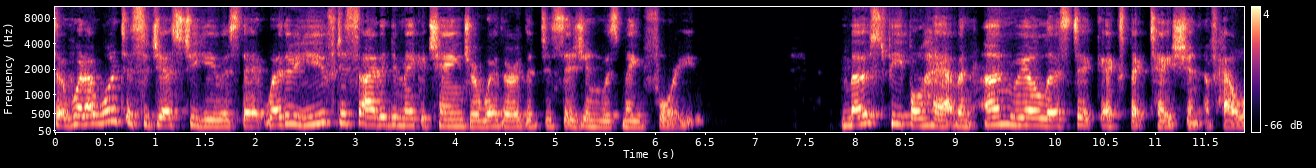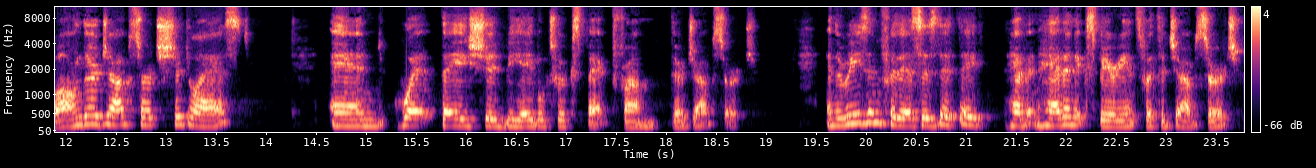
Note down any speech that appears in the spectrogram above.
So, what I want to suggest to you is that whether you've decided to make a change or whether the decision was made for you, most people have an unrealistic expectation of how long their job search should last and what they should be able to expect from their job search. And the reason for this is that they haven't had an experience with the job search,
